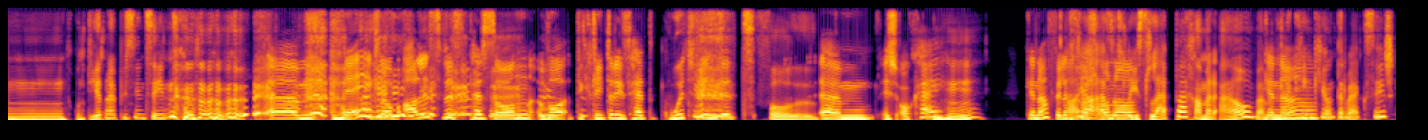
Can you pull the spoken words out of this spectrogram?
Mm, kommt dir noch etwas in den Sinn? ähm, nein, ich glaube, alles, was die Person, die die Klitoris hat, gut findet. Ähm, ist okay. Mhm. Genau, vielleicht ah, ja, kannst du auch also noch... ein bisschen slappen kann man auch, wenn Genau. man kinky unterwegs ist.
